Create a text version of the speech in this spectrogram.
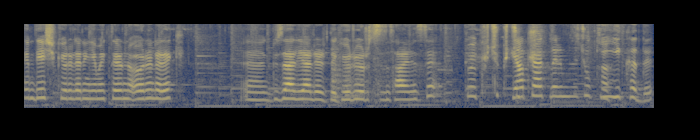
Hem değişik yörelerin yemeklerini öğrenerek e, güzel yerleri de görüyoruz sizin sayenizde. Böyle küçük küçük. Yapraklarımızı çok iyi yıkadık.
